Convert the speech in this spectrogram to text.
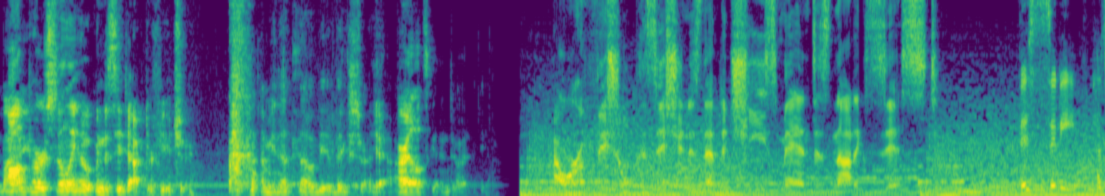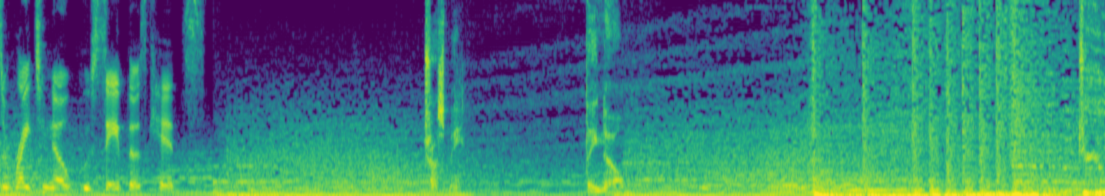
It might I'm be- personally hoping to see Doctor Future. I mean, that, that would be a big stretch. Yeah. All right, let's get into it. Our official position is that the Cheeseman does not exist. This city has a right to know who saved those kids. Trust me. They know. Do you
